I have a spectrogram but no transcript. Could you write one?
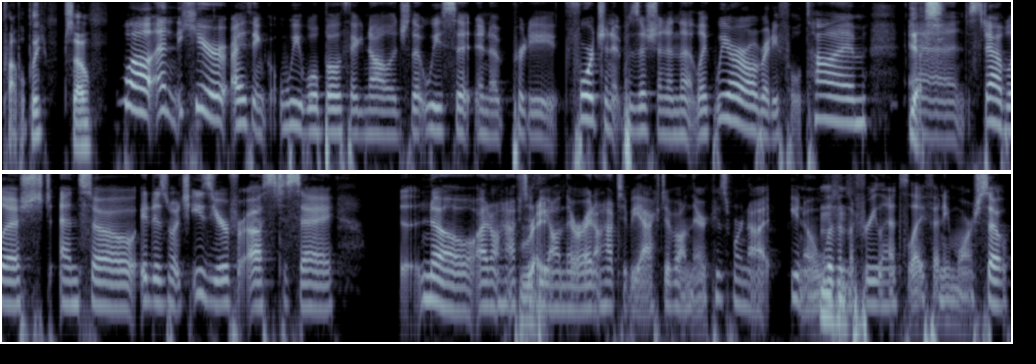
probably. So Well, and here I think we will both acknowledge that we sit in a pretty fortunate position in that, like, we are already full time Yes. and established. And so it is much easier for us to say, uh, no, I don't have to Right. be on there. Or I don't have to be active on there because we're not, you know, living the freelance life anymore. So,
